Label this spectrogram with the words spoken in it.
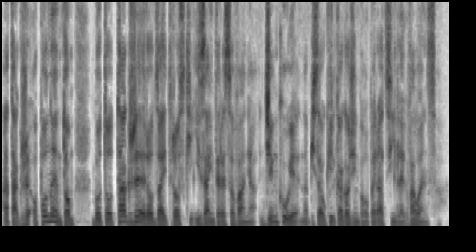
a także oponentom, bo to także rodzaj troski i zainteresowania. Dziękuję, napisał kilka godzin po operacji Lech Wałęsa.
